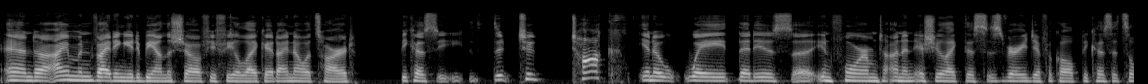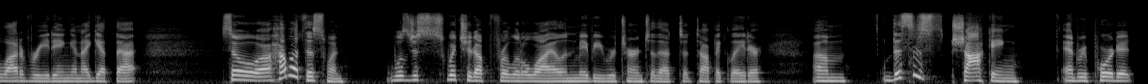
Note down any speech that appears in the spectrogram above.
And uh, I am inviting you to be on the show if you feel like it. I know it's hard because the, to talk in a way that is uh, informed on an issue like this is very difficult because it's a lot of reading, and I get that. So, uh, how about this one? We'll just switch it up for a little while and maybe return to that uh, topic later. Um, this is shocking and reported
